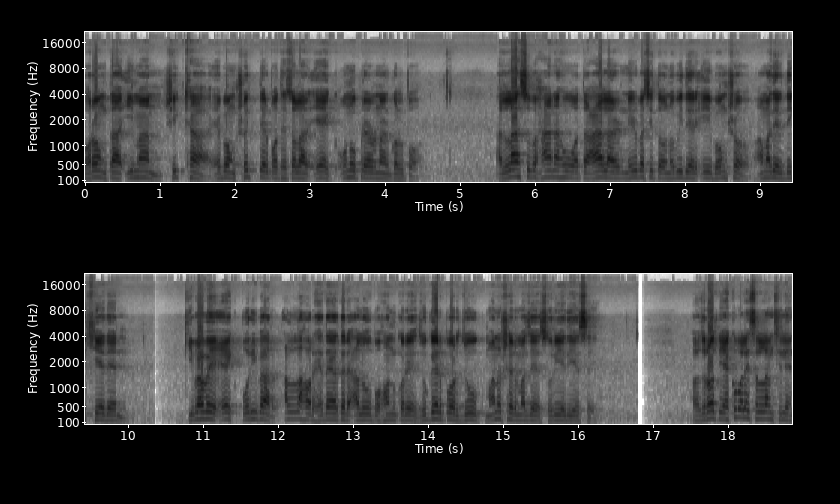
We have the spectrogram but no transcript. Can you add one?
বরং তা ইমান শিক্ষা এবং সত্যের পথে চলার এক অনুপ্রেরণার গল্প। আল্লাহ সুবাহানাহু ও তালার নির্বাচিত নবীদের এই বংশ আমাদের দেখিয়ে দেন কীভাবে এক পরিবার আল্লাহর হেদায়তের আলো বহন করে যুগের পর যুগ মানুষের মাঝে ছড়িয়ে দিয়েছে? হজরত ইয়াকুব আলাই সাল্লাম ছিলেন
